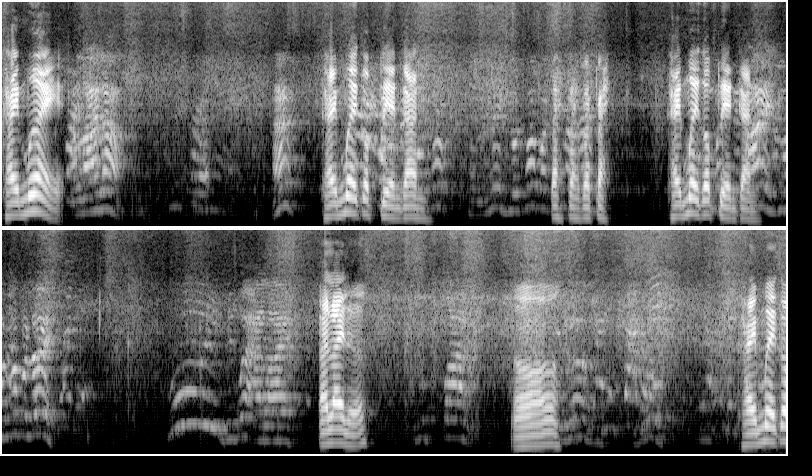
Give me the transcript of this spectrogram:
ใครเมื่อยไรล่ะฮะใครเมื่อยก็เปลี่ยนกัน ไปไปไปไปใครเมื่อยก็เปลี่ยนกัน อะไรเหรอ อ๋อ ใครเมื่อยก็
